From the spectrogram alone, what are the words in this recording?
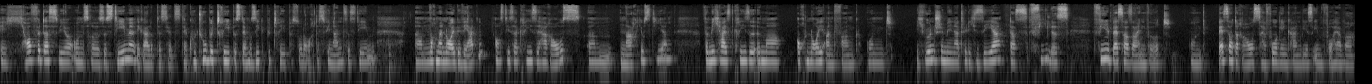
Ich hoffe, dass wir unsere Systeme, egal ob das jetzt der Kulturbetrieb ist, der Musikbetrieb ist oder auch das Finanzsystem, ähm, nochmal neu bewerten, aus dieser Krise heraus ähm, nachjustieren. Für mich heißt Krise immer auch Neuanfang. Und ich wünsche mir natürlich sehr, dass vieles viel besser sein wird und besser daraus hervorgehen kann, wie es eben vorher war.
